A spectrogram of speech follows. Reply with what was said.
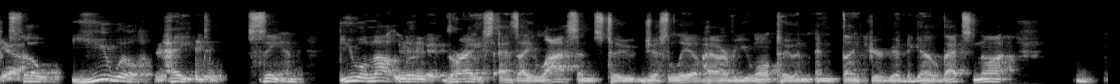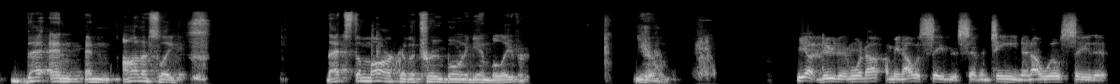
yeah. so you will hate sin. You will not look mm-hmm. at grace as a license to just live however you want to and, and think you're good to go. That's not that and and honestly, that's the mark of a true born again believer. Yeah. Yeah, dude. And when I I mean I was saved at 17, and I will say that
